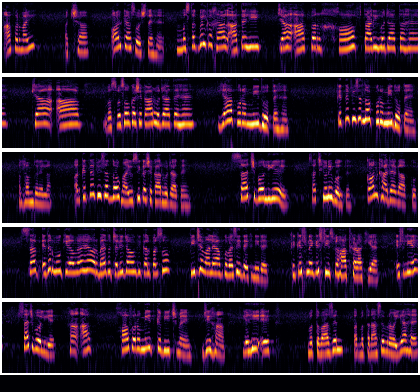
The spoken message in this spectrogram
آپ فرمائیے۔ اچھا اور کیا سوچتے ہیں؟ مستقبل کا خیال آتے ہی کیا آپ پر خوف تاری ہو جاتا ہے؟ کیا آپ وسوسوں کا شکار ہو جاتے ہیں یا پر امید ہوتے ہیں؟ کتنے فیصد لوگ پر امید ہوتے ہیں؟ الحمد للہ اور کتنے فیصد لوگ مایوسی کا شکار ہو جاتے ہیں؟ سچ بولیے، سچ کیوں نہیں بولتے؟ کون کھا جائے گا آپ کو؟ سب ادھر منہ کیے ہوئے ہیں اور میں تو چلی جاؤں گی کل پرسوں۔ پیچھے والے آپ کو ویسے ہی دیکھ نہیں رہے کہ کس نے کس چیز پہ ہاتھ کھڑا کیا ہے۔ اس لیے سچ بولیے ہاں آپ خوف اور امید کے بیچ میں جی ہاں یہی ایک متوازن اور متناسب رویہ ہے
